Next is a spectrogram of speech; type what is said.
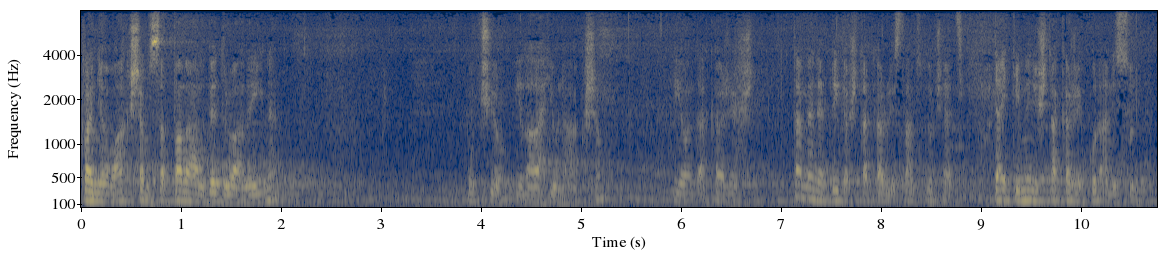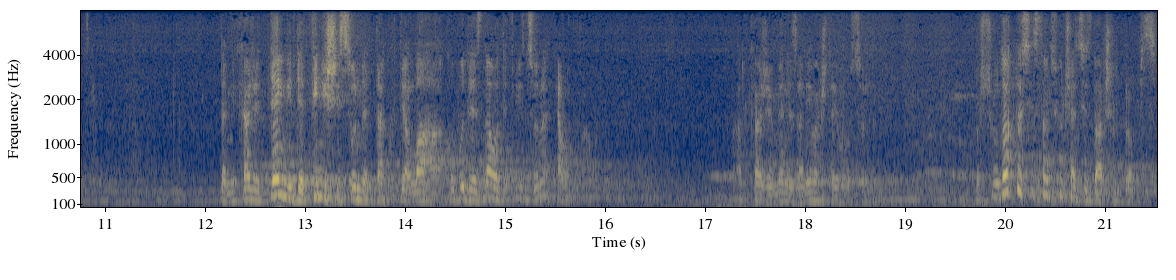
Klanjao akšam sa pala al bedru alejna, učio ilahiju na akšam, i onda kaže, šta mene briga šta kažu islamski učenjaci, dajte meni šta kaže Kur'an i Sunnet da mi kaže, daj mi definiši sunnet, tako ti Allaha, ako bude znao definiciju sunnet, evo malo. Ali kaže, mene zanima šta je u sunnet. Pa Pošto, odakle si islamski učenci izbačili propise?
